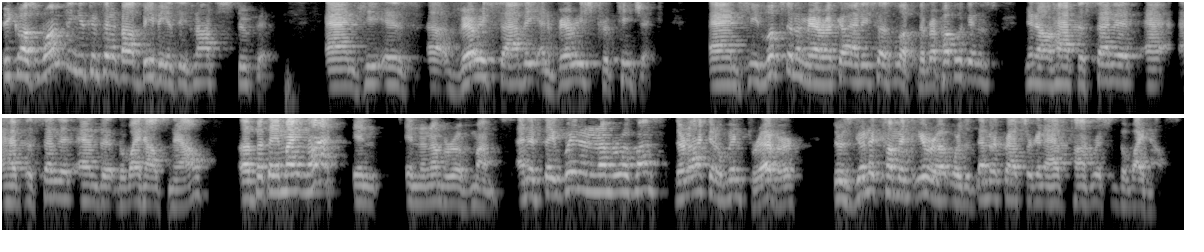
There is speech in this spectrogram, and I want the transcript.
Because one thing you can say about Bibi is he's not stupid and he is uh, very savvy and very strategic. And he looks at America and he says, look, the Republicans, you know, have the Senate, uh, have the Senate and the, the White House now, uh, but they might not in, in a number of months. And if they win in a number of months, they're not going to win forever. There's going to come an era where the Democrats are going to have Congress and the White House.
